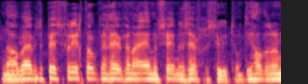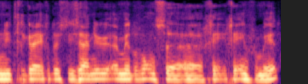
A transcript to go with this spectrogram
nou, wij hebben het persbericht ook nog even naar NOC-NSF gestuurd. Want die hadden hem niet gekregen, dus die zijn nu inmiddels ons eh, ge- geïnformeerd.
